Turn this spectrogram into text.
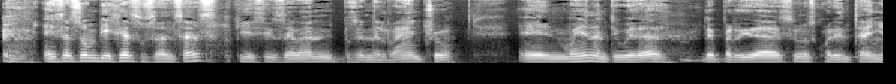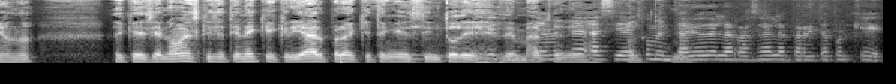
esas son viejas usanzas que se usaban pues en el rancho, en, muy en la antigüedad, de perdida hace unos 40 años, ¿no? De que decían, no, es que se tiene que criar para que tenga instinto y de, de mate. hacía el comentario de la raza de la perrita porque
